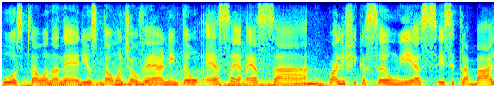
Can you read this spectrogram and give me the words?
o Hospital Ana Nery e o Hospital Monte Alverne. Então, essa, essa qualificação e esse trabalho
